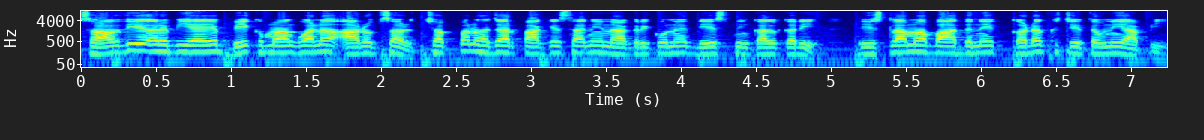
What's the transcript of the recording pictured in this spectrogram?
સાઉદી અરેબિયાએ ભીખ માંગવાના આરોપસર છપ્પન હજાર પાકિસ્તાની નાગરિકોને દેશ નિકાલ કરી ઇસ્લામાબાદને કડક ચેતવણી આપી.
